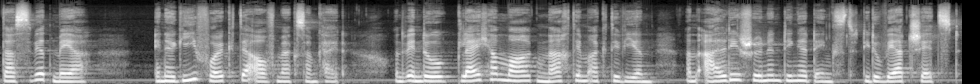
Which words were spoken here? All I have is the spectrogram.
das wird mehr Energie folgt der Aufmerksamkeit. Und wenn du gleich am Morgen nach dem Aktivieren an all die schönen Dinge denkst, die du wertschätzt,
